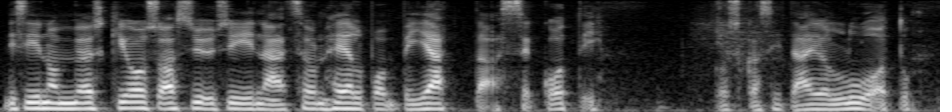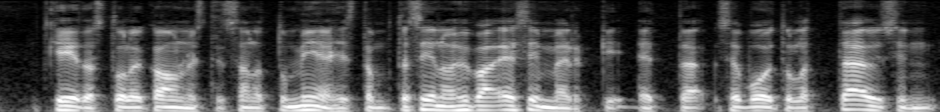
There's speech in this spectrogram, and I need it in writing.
niin siinä on myöskin osa syy siinä, että se on helpompi jättää se koti, koska sitä ei ole luotu. Kiitos, tuo oli kauniisti sanottu miehistä, mutta siinä on hyvä esimerkki, että se voi tulla täysin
